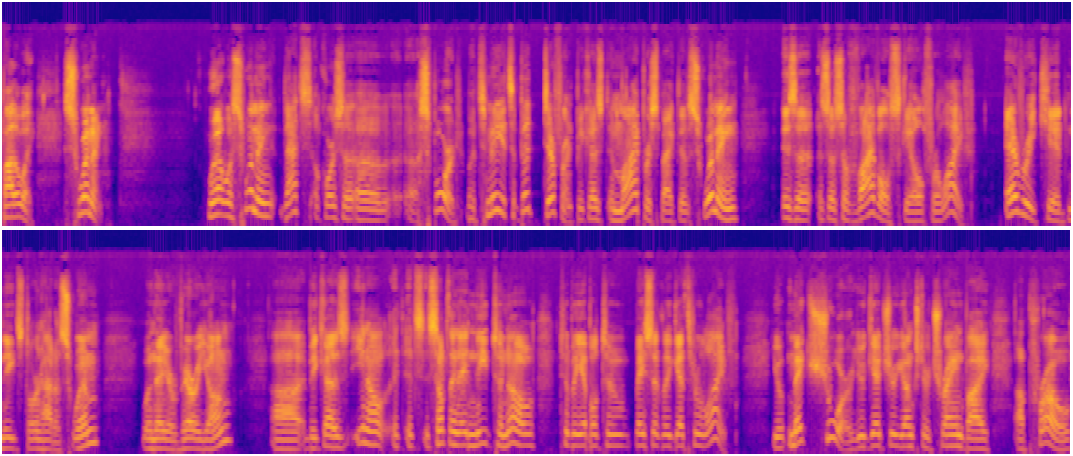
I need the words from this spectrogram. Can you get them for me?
By the way, swimming. Well, with swimming, that's of course a, a, a, sport, but to me it's a bit different because, in my perspective, swimming is a is a survival skill for life. Every kid needs to learn how to swim when they are very young, uh, because you know it, it's, it's something they need to know to be able to basically get through life you make sure you get your youngster trained by a pro,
